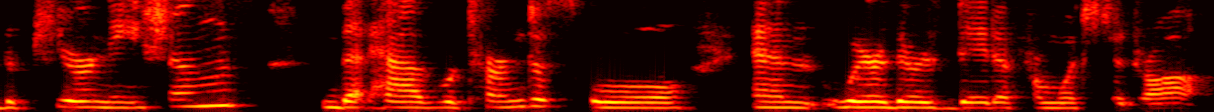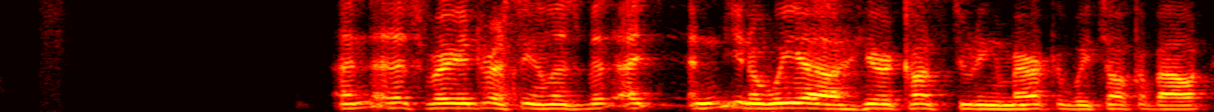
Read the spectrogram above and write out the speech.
the peer nations that have returned to school and where there's data from which to draw. And that's very interesting, Elizabeth. I, and you know, we uh, here at Constituting America, we talk about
